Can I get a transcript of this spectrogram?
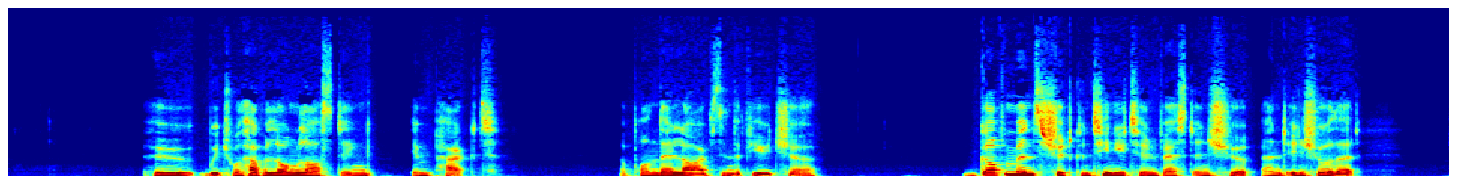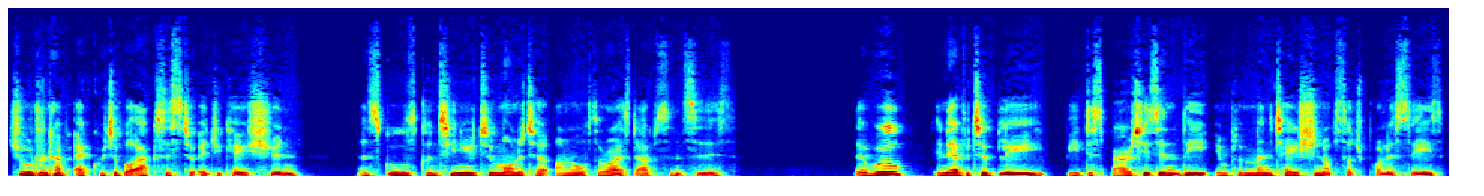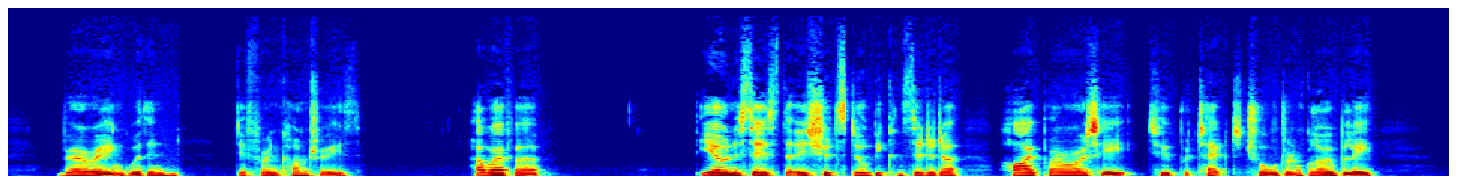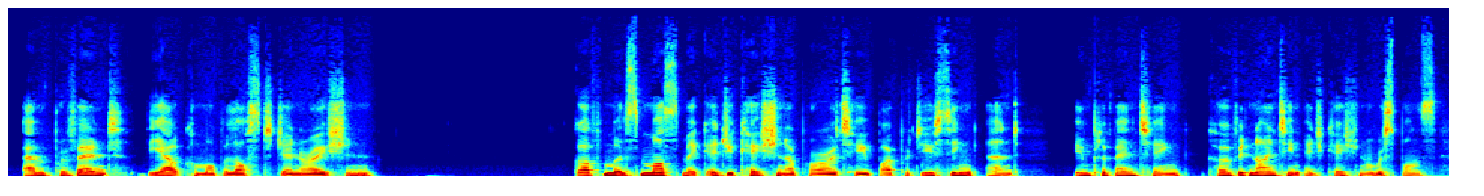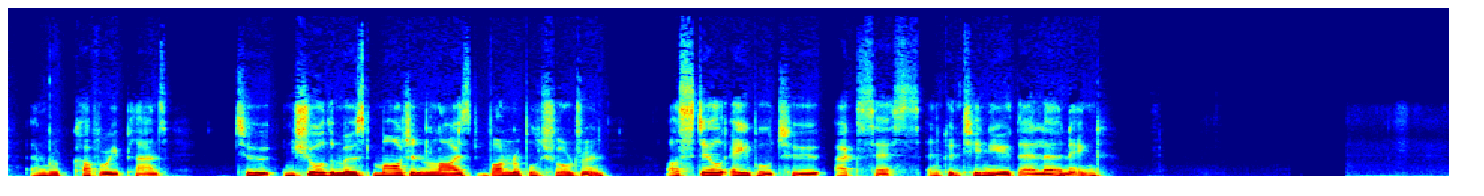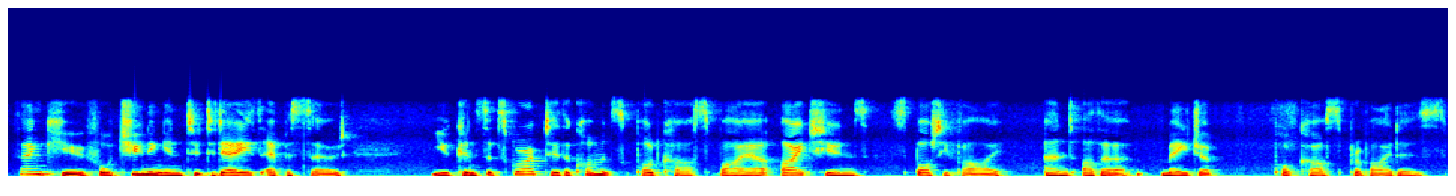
who which will have a long lasting impact upon their lives in the future. Governments should continue to invest ensure, and ensure that children have equitable access to education and schools continue to monitor unauthorized absences. There will inevitably be disparities in the implementation of such policies, varying within different countries. However, the onus is that it should still be considered a high priority to protect children globally and prevent the outcome of a lost generation. Governments must make education a priority by producing and implementing COVID 19 educational response and recovery plans to ensure the most marginalised, vulnerable children are still able to access and continue their learning. Thank you for tuning in to today's episode. You can subscribe to the Commons podcast via iTunes, Spotify, and other major podcast providers.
